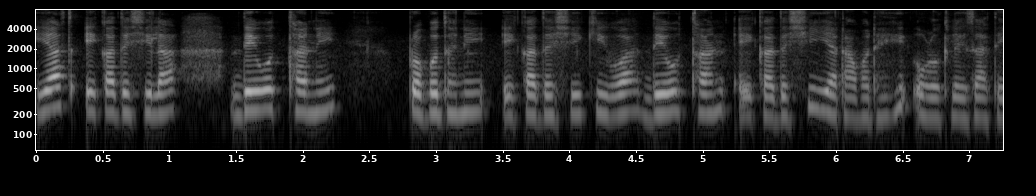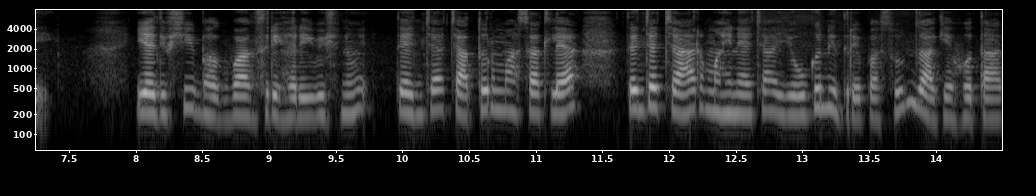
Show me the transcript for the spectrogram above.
याच एकादशीला देवोत्थानी प्रबोधनी एकादशी किंवा देवोत्थान एकादशी या नावानेही ओळखले जाते. या दिवशी भगवान श्री हरी विष्णू त्यांच्या चातुर्मासातल्या त्यांच्या चार महिन्याच्या योगनिद्रेपासून जागे होतात.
